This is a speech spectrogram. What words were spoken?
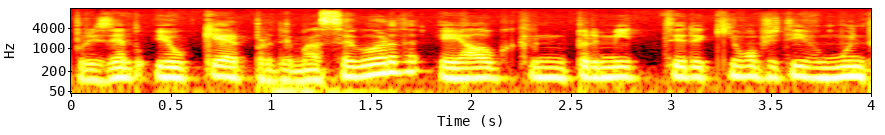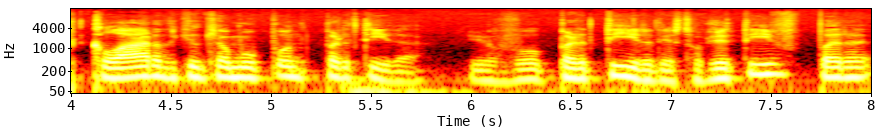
Por exemplo, eu quero perder massa gorda, é algo que me permite ter aqui um objetivo muito claro daquilo que é o meu ponto de partida. Eu vou partir deste objetivo para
